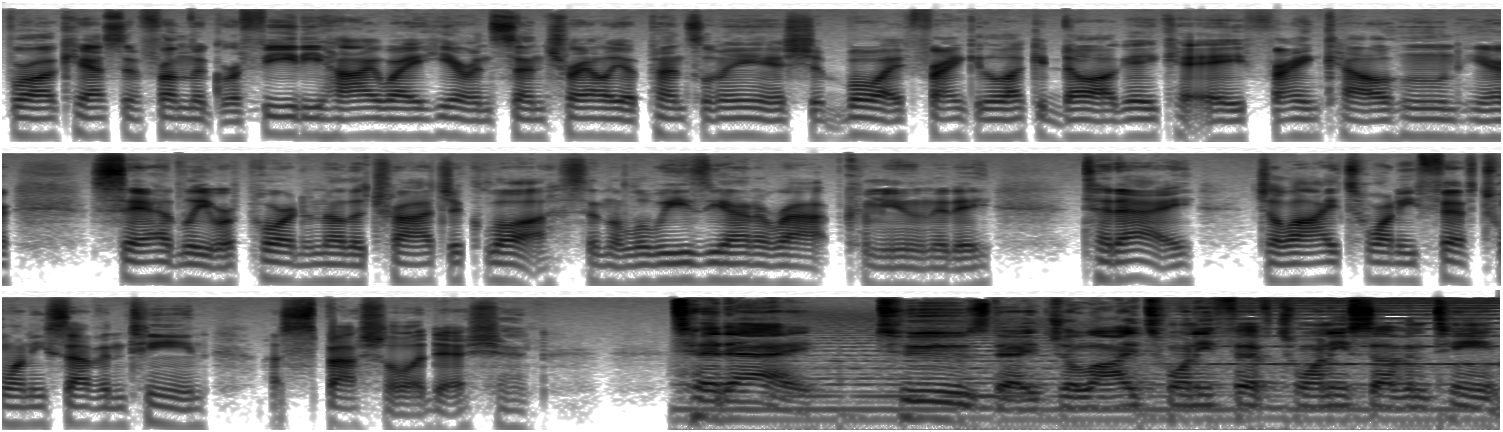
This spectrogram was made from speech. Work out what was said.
Broadcasting from the Graffiti Highway here in Centralia, Pennsylvania, it's your boy, Frankie the Lucky Dog, aka Frank Calhoun here. Sadly, report another tragic loss in the Louisiana rap community. Today, July 25th, 2017, a special edition. Today, Tuesday, July 25th, 2017,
